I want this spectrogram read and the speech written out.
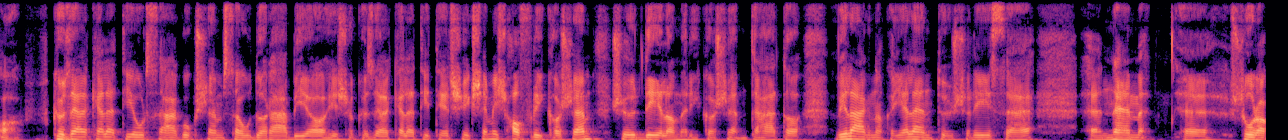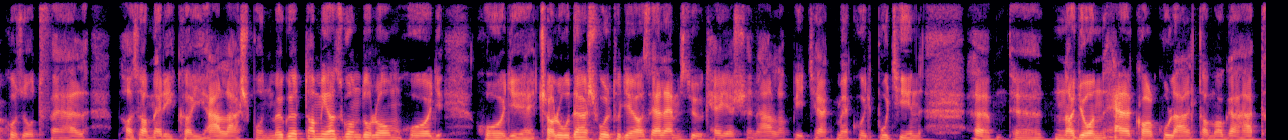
a közel-keleti országok sem, Szaudarábia és a közel-keleti térség sem, és Afrika sem, sőt Dél-Amerika sem. Tehát a világnak a jelentős része nem sorakozott fel az amerikai álláspont mögött, ami azt gondolom, hogy, hogy csalódás volt. Ugye az elemzők helyesen állapítják meg, hogy Putyin nagyon elkalkulálta magát,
